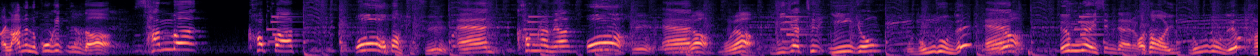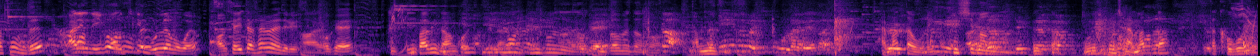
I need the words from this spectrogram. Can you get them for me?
아, 라면은 꼭이 뜬다. 3번 컵밥 오! 밥 좋지. and 컵라면 오. 좋지. and 뭐야 뭐야? 디저트 2종 어, 너무 좋은데? and 음료 있습니다, 아, 여러분. 잠깐만, 이거 너무 좋은데요? 다 좋은데? 아니 근데 이거 어떻게 몰래 먹어요? 어, 제가 이따 설명해 드리겠습니다. 오케이. 김밥이 나은 것 같아. 1번 1번은 김밥에다가 단무지. 잘 맞다 우리. PC방 그러니까 우리 좀잘 맞다. 딱 그거네.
